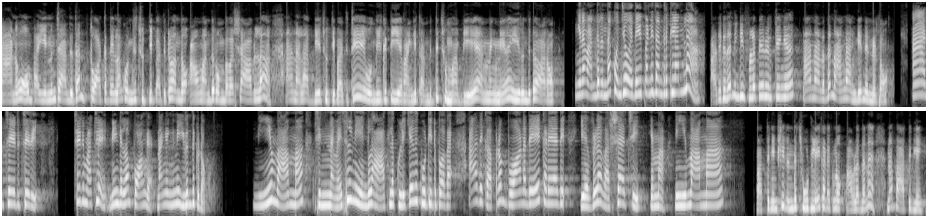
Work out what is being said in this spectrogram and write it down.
நானும் உன் பையனும் சேர்ந்து தான் தோட்டத்தை எல்லாம் கொஞ்சம் சுற்றி பார்த்துட்டு வந்தோம். அவன் வந்து ரொம்ப வருஷம் ஆகல. அதனால அப்படியே சுற்றி பார்த்துட்டு உங்களுக்கு டீயை வாங்கி தந்துட்டு சும்மா அப்படியே அங்கே இருந்துட்டு வரோம். இங்க வந்திருந்தா கொஞ்சம் உதவி பண்ணி தந்திருக்கலாம்ல? அதுக்கு தான் நீங்கள் இவ்வளோ பேர் இருக்கீங்க. அதனால தான் நாங்கள் அங்கேயே நின்றுட்டோம் ஆ சரி சரி. சரி மக்களே நீங்க எல்லாம் போங்க. நாங்க இங்கே இருந்துக்கிட்டோம். நீயும் வாமா சின்ன வயசுல நீ எங்களை ஆத்துல குளிக்கிறது கூட்டிட்டு போவ. அதுக்கப்புறம் போனதே கிடையாது. எவ்வளவு வருஷம் ஆச்சு? ஏம்மா நீயும் வாமா பத்து நிமிஷம் இருந்த சூட்லேயே கிடக்கணும். அவ்வளோதானே நான் பார்த்துக்கலேன்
